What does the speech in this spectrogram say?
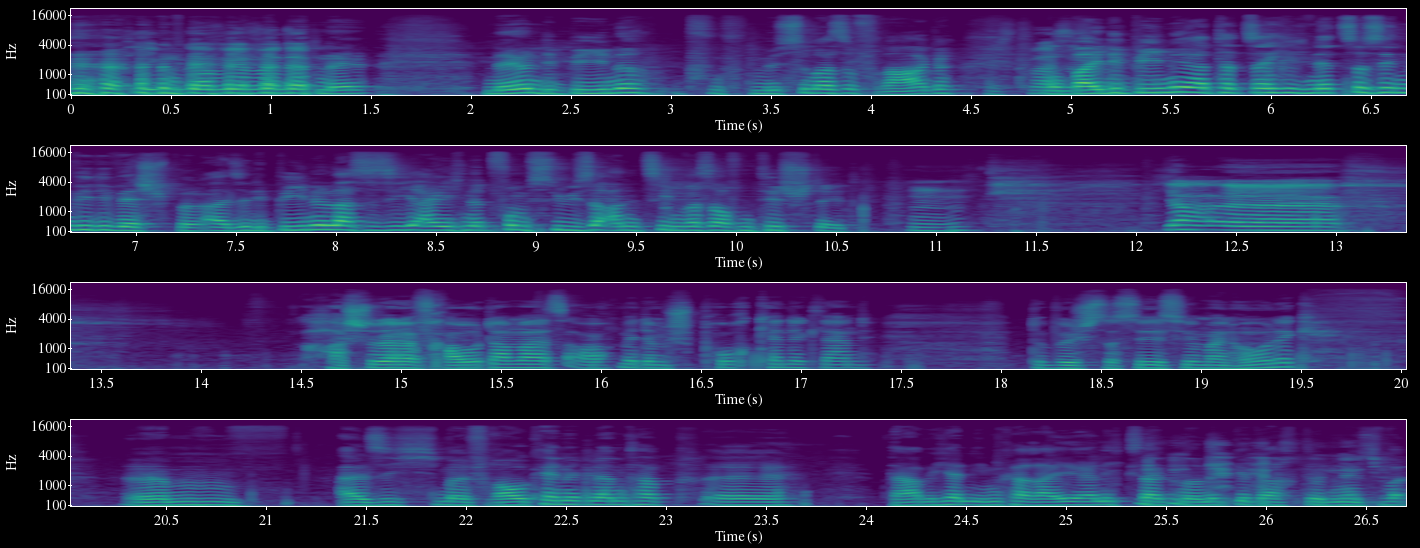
Die Imker auf jeden Fall nicht. nee. nee, und die Biene, puh, müsste man so fragen. Wobei die Biene ja tatsächlich nicht so sind wie die Wespe. Also die Biene lassen sich eigentlich nicht vom Süße anziehen, was auf dem Tisch steht. Mhm. Ja, äh, hast du deine Frau damals auch mit dem Spruch kennengelernt? Du bist so süß wie mein Honig. Ähm, als ich meine Frau kennengelernt habe, äh, da habe ich an Imkerei ehrlich gesagt noch nicht gedacht. Und ich we-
